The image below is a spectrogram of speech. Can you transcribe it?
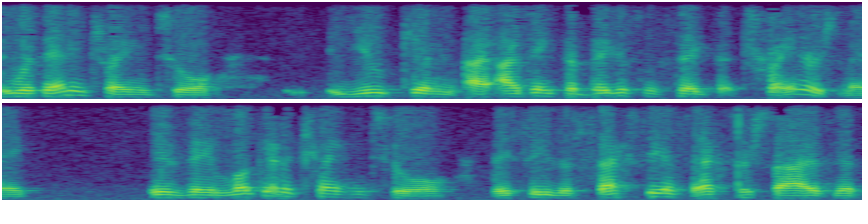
um, with any training tool, you can. I, I think the biggest mistake that trainers make is they look at a training tool, they see the sexiest exercise that,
